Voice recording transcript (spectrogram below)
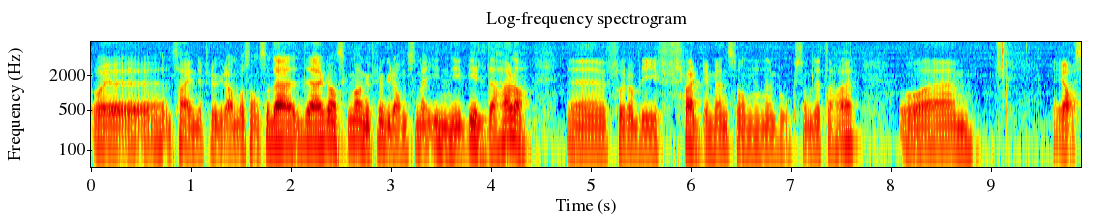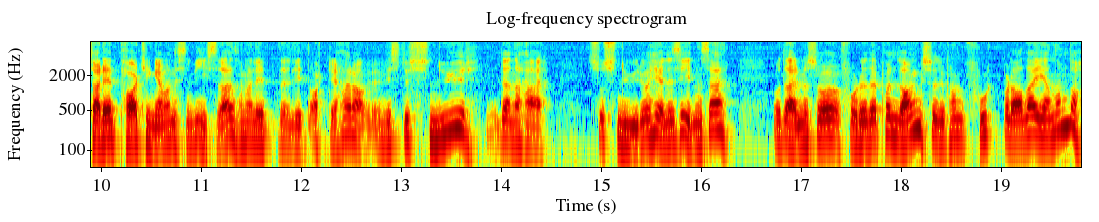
og uh, tegneprogram og sånn. Så det er, det er, ganske mange program som er inne i bildet her da, uh, for å bli ferdig med en sånn bok som dette her. Og uh, ja, Så er det et par ting jeg må nesten vise deg som er litt, litt artig her. Da. Hvis du snur denne her, så snur jo hele siden seg. Og dermed så får du det på lang, så du kan fort bla deg gjennom da,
